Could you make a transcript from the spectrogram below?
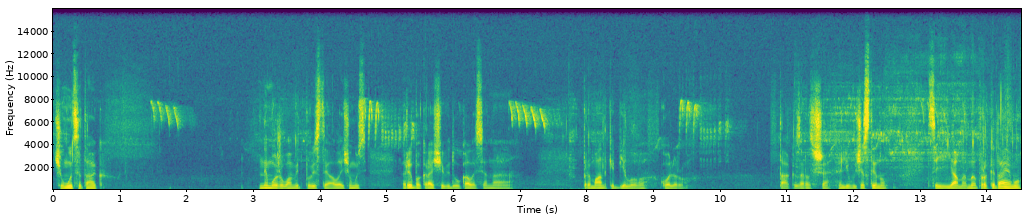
Чому це так? Не можу вам відповісти, але чомусь риба краще відгукалася на приманки білого кольору. Так, зараз ще ліву частину цієї ями ми прокидаємо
